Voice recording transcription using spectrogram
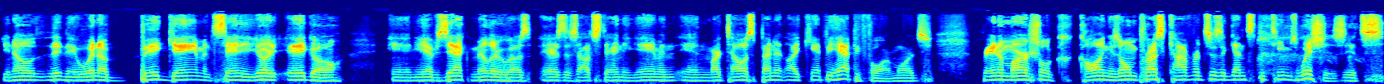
you know they, they win a big game in San Diego and you have Zach Miller who has has this outstanding game and, and Martellus Bennett like can't be happy for him or it's Brandon Marshall calling his own press conferences against the team's wishes. It's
